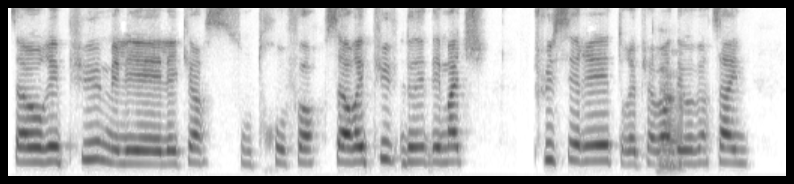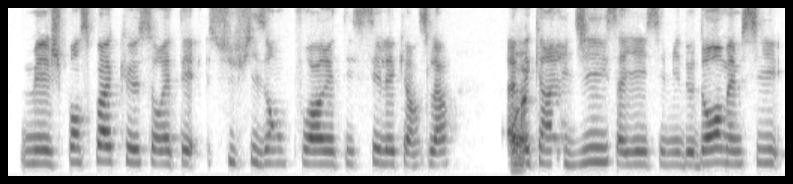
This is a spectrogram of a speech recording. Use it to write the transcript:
Ça aurait pu, mais les Lakers sont trop forts. Ça aurait pu donner des matchs plus serrés, tu aurais pu avoir des overtime, mais je pense pas que ça aurait été suffisant pour arrêter ces Lakers-là. Avec un ID, ça y est, il s'est mis dedans, même si,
